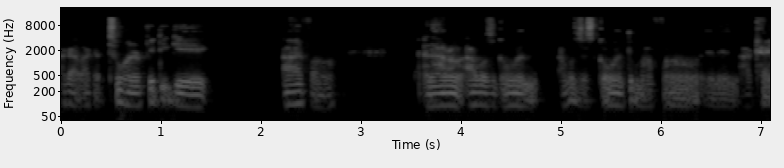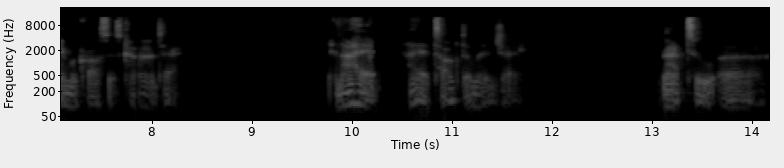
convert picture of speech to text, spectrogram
I got like a 250 gig iPhone. And I don't I was going, I was just going through my phone and then I came across his contact. And I had I had talked to Lin-J. Not to uh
